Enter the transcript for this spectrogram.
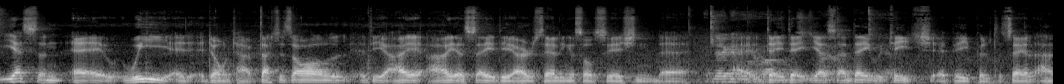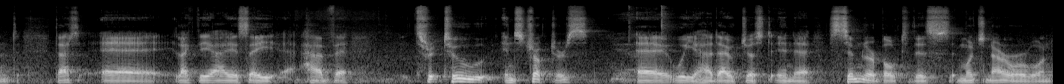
yes, and uh, we uh, don't have. That is all the I, ISA, the Irish Sailing Association. Uh, They're uh, they, they, yes, well. and they would Yeah. teach uh, people to sail, and that, uh, like the ISA, have uh, th- two instructors. Uh, we had out just in a similar boat to this, much narrower one,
